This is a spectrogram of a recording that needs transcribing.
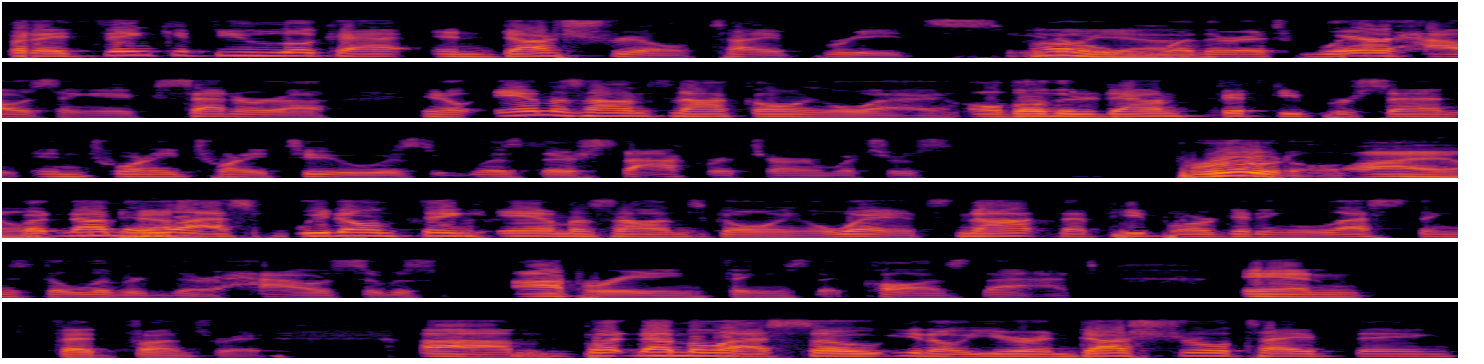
But I think if you look at industrial type REITs, you Oh, know, yeah. whether it's warehousing, et cetera, you know, Amazon's not going away. Although they're down 50% in 2022 was was their stock return, which was brutal. Wild. But yeah. nonetheless, we don't think Amazon's going away. It's not that people are getting less things delivered to their house. It was operating things that caused that. And Fed funds rate. Mm-hmm. Um, but nonetheless, so you know, your industrial type thing,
